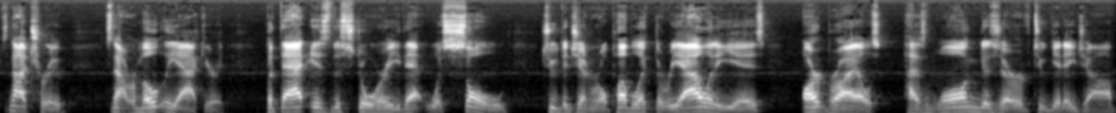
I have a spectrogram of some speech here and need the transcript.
It's not true. It's not remotely accurate, but that is the story that was sold to the general public. The reality is, Art Briles has long deserved to get a job.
